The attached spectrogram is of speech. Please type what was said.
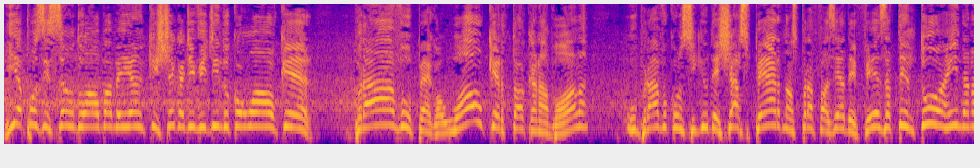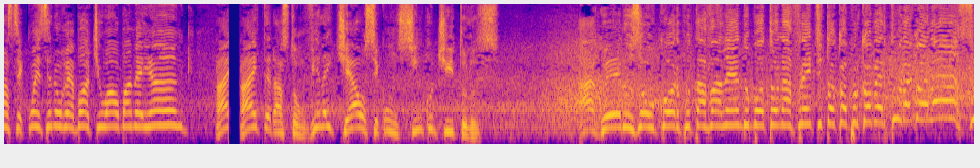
E a posição do Aubameyang que chega dividindo com o Walker. Bravo pega. O Walker toca na bola. O Bravo conseguiu deixar as pernas para fazer a defesa. Tentou ainda na sequência no rebote o Aubameyang. Reiter, Aston Villa e Chelsea com cinco títulos. Agüero usou o corpo, tá valendo, botou na frente, tocou por cobertura, golaço!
